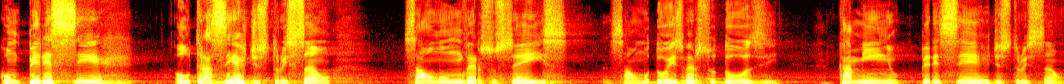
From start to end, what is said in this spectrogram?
com perecer ou trazer destruição. Salmo 1, verso 6, Salmo 2, verso 12. Caminho, perecer, destruição.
